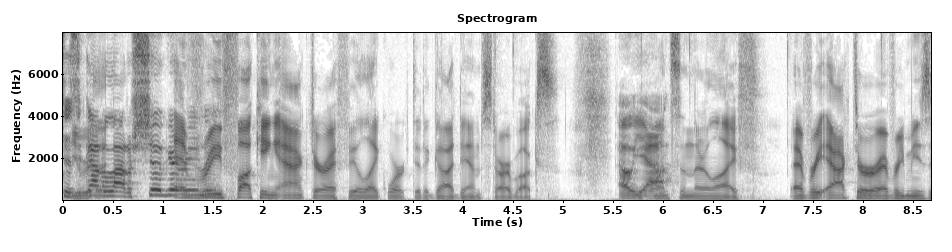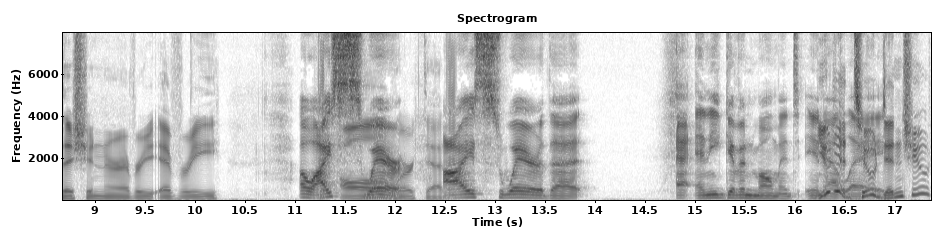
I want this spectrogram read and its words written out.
Does You it got really- a lot of sugar in Every fucking actor I feel like worked at a goddamn Starbucks Oh yeah. once in their life. Every actor, or every musician, or every every Oh, I swear. worked at. I swear that at any given moment in you LA, did too, didn't you?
